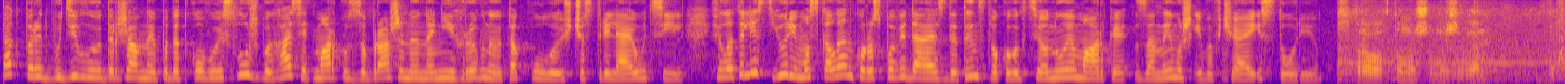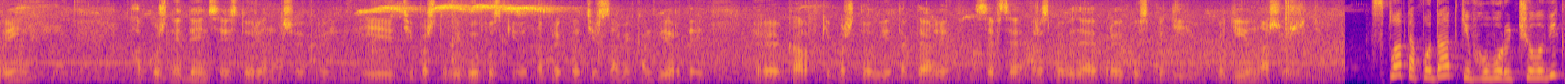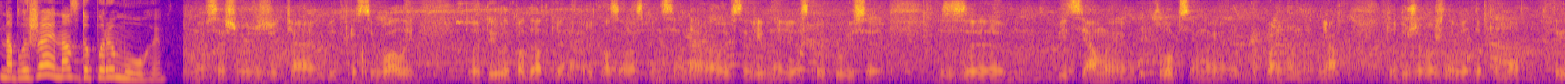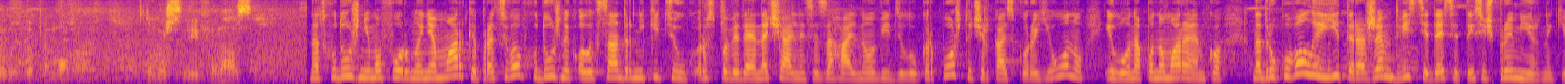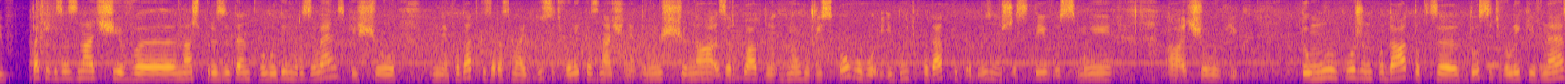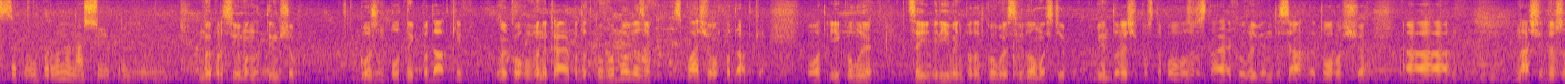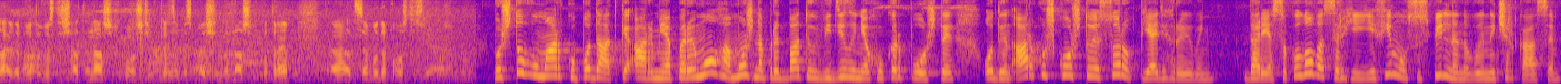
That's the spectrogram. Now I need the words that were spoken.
Так перед будівлею Державної податкової служби гасять марку з зображеною на ній гривною та кулею, що стріляє у ціль. Філателіст Юрій Москаленко розповідає, з дитинства колекціонує марки, за ними ж і вивчає історію. Справа в тому, що ми живемо в Україні, а кожен день це історія нашої країни. І ті поштові випуски, от, наприклад, ті ж самі конверти, е, картки поштові і так далі, це все розповідає про якусь подію, подію нашого життя. Сплата податків, говорить чоловік, наближає нас до перемоги. Ми все своє життя відпрацювали, платили податки. Я, наприклад, зараз пенсіонер, але все рівно я спілкуюся з бійцями, хлопцями буквально на днях. То дуже важлива допомога, тилу, допомога, в тому числі і фінансова. Над художнім оформленням марки працював художник Олександр Нікітюк, розповідає начальниця загального відділу Укрпошти Черкаського регіону Ілона Пономаренко. Надрукували її тиражем 210 тисяч примірників. Так як зазначив е, наш президент Володимир Зеленський, що податки зараз мають досить велике значення, тому що на зарплату одного військового йдуть податки приблизно 6-8 чоловік. Тому кожен податок це досить великий внесок в оборону нашої країни. Ми працюємо над тим, щоб кожен платник податків, у якого виникає податковий обов'язок, сплачував податки. От і коли цей рівень податкової свідомості він, до речі, поступово зростає, коли він досягне того, що е, нашій державі буде вистачати наших коштів для забезпечення наших потреб, е, це буде просто супер. Поштову марку «Податки Армія Перемога» можна придбати у відділеннях Укрпошти. Один аркуш коштує 45 гривень. Дар'я Соколова, Сергій Єфімов, Суспільне новини Черкаси.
